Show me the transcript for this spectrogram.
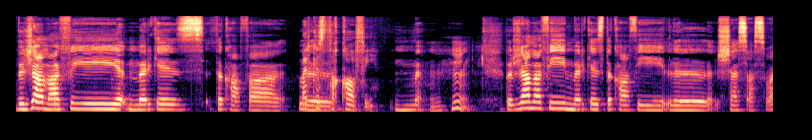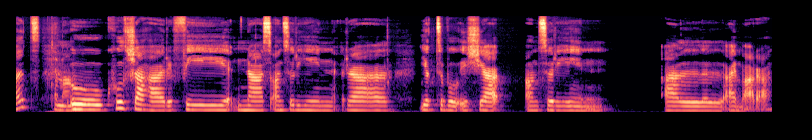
بالجامعة في مركز ثقافة مركز لل- ثقافي. بالجامعة في مركز ثقافي للشخص أسود تمام وكل شهر في ناس عنصريين راح يكتبوا أشياء عنصريين على العمارة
